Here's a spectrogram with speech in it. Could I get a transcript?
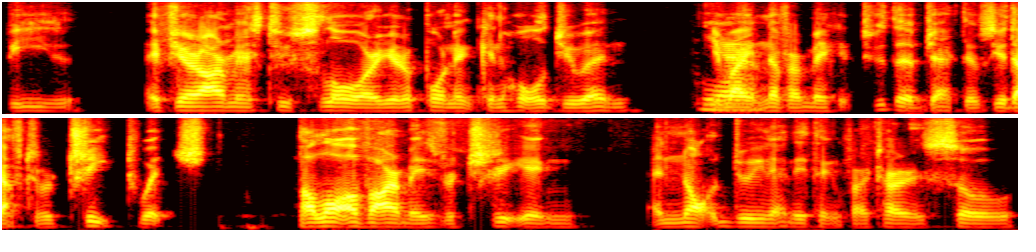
be. If your army is too slow or your opponent can hold you in, you Yeah. might never make it to the objectives. You'd have to retreat, which a lot of armies retreating and not doing anything for turns. so.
